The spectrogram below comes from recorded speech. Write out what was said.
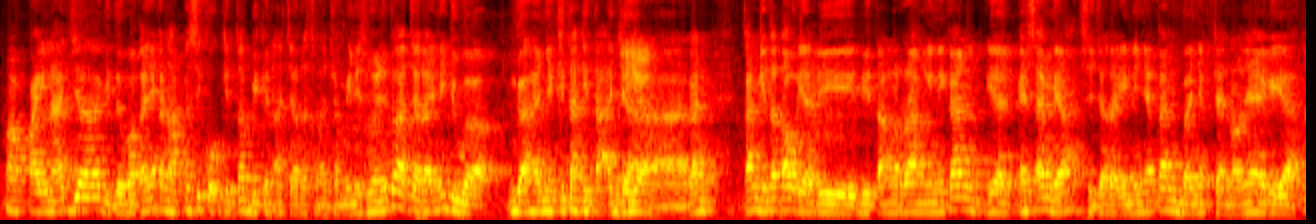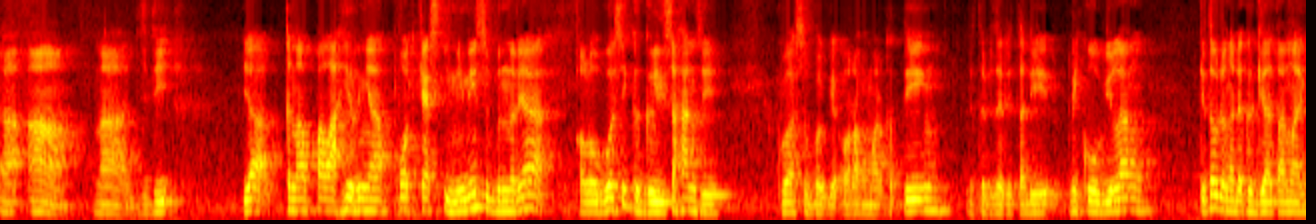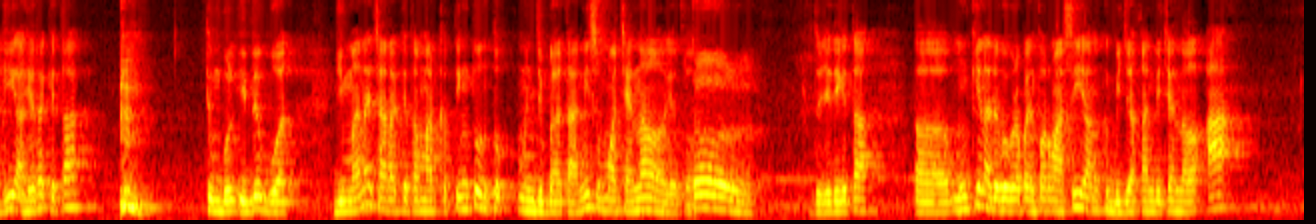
ngapain aja gitu makanya kenapa sih kok kita bikin acara semacam ini sebenarnya itu acara ini juga nggak hanya kita kita aja Iya. kan kan kita tahu ya di di Tangerang ini kan ya SM ya secara ininya kan banyak channelnya ya ya Nah, ah. nah, jadi ya kenapa lahirnya podcast ini nih sebenarnya kalau gue sih kegelisahan sih. Gue sebagai orang marketing, dari dari tadi Rico bilang kita udah nggak ada kegiatan lagi, akhirnya kita timbul ide buat gimana cara kita marketing tuh untuk menjebatani semua channel gitu. Betul. Itu jadi kita eh, mungkin ada beberapa informasi yang kebijakan di channel A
